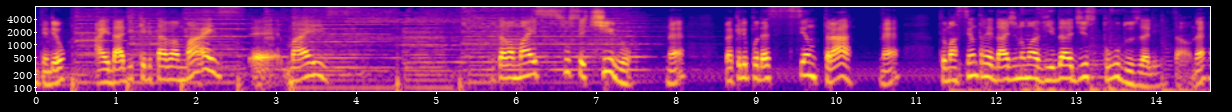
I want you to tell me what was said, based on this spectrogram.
entendeu? A idade que ele estava mais, é, mais, estava mais suscetível, né? Para que ele pudesse centrar, né? Ter uma centralidade numa vida de estudos ali, tal, né?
